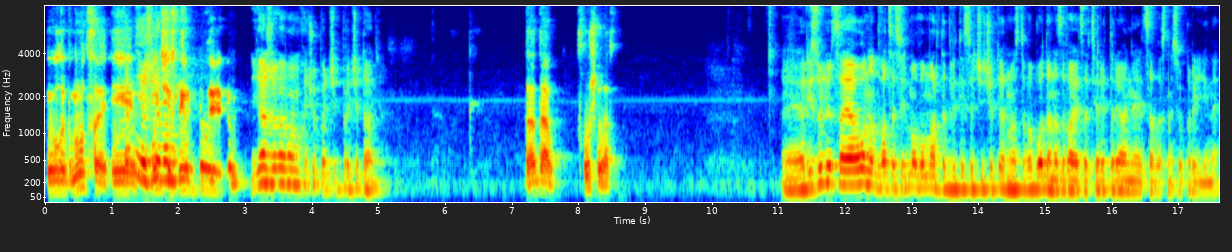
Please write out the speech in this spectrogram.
и улыбнуться, и Да я быть вам- счастливым человеком. Я же вам хочу прочитать. Да-да, слушаю вас. Э, Резолюция ООН от 27 марта 2014 года называется «Территориальная целостность Украины»,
